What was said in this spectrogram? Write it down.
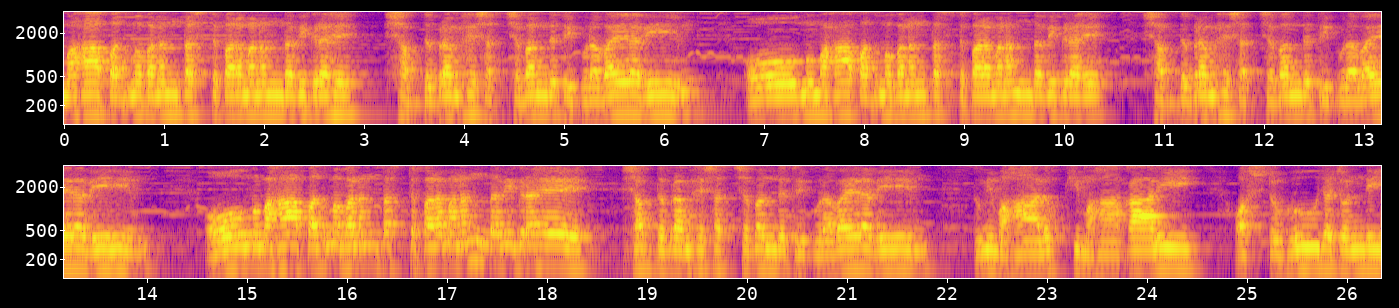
महापद्मवनन्तश्च परमानन्दविग्रहे शब्दब्रह्मे सच्छबन्द त्रिपुरवैरवीम् ॐ महापद्मवनन्तश्च परमानन्दविग्रहे शब्दब्रह्मे सच्छबन्द विग्रहे शब्द महापद्मवनन्तश्च सच्छ बंद त्रिपुर त्रिपुरवैरवीम् तुम्हें महालक्ष्मी महाकाली अष्टभुजचण्डी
